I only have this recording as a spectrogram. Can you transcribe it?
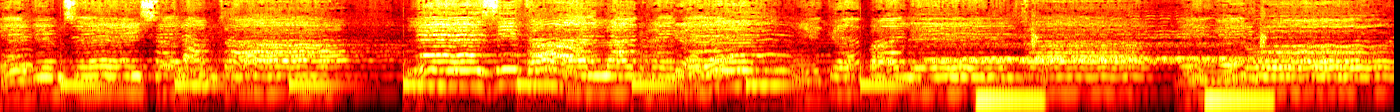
የድምፅሽ ሰላምታ ለዚህ ታላቅ ነገር ይገባል እልልታ። ድንግል ሆይ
